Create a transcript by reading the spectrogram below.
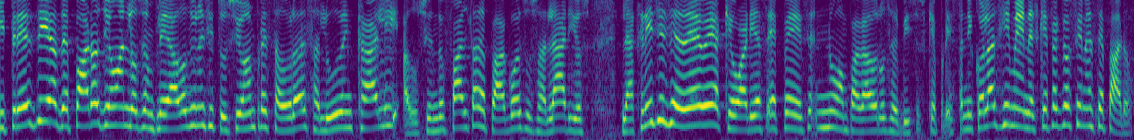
Y tres días de paro llevan los empleados de una institución prestadora de salud en Cali, aduciendo falta de pago de sus salarios. La crisis se debe a que varias EPS no han pagado los servicios que prestan. Nicolás Jiménez, ¿qué efectos tiene este paro?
